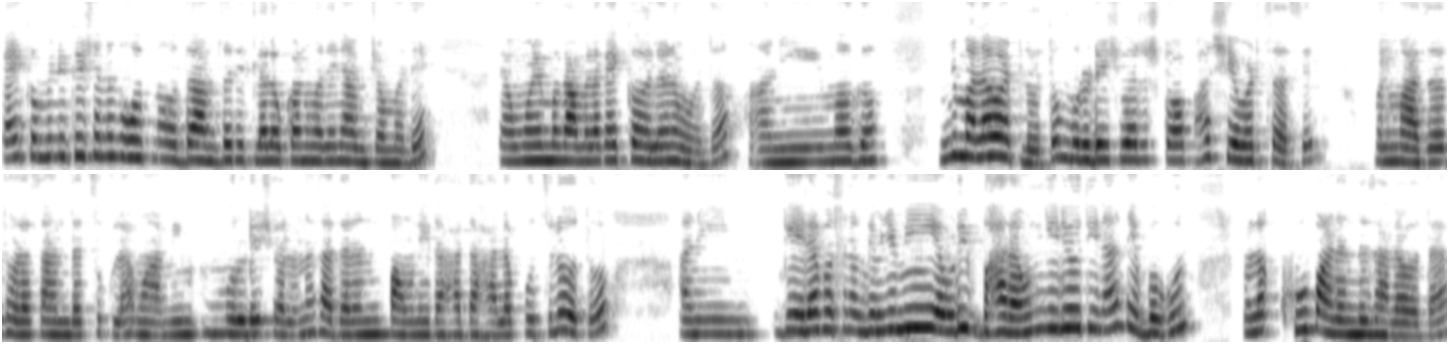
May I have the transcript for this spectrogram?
काही कम्युनिकेशनच होत नव्हतं आमचं तिथल्या लोकांमध्ये आणि आमच्यामध्ये. त्यामुळे मग आम्हाला काही कळलं नव्हतं. आणि मग म्हणजे मला वाटलं होतं मुरुडेश्वर स्टॉप हा शेवटचा असेल. पण माझा थोडासा अंदाज चुकला. मग आम्ही मुर्डेश्वरला ना साधारण पावणे दहा दहाला पोचलो होतो. आणि गेल्यापासून अगदी म्हणजे मी एवढी भारावून गेली होती ना ते बघून मला खूप आनंद झाला होता.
